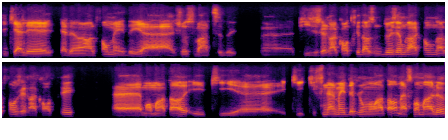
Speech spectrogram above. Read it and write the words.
puis qui allait, qui allait, dans le fond, m'aider à, juste ventiler. Euh, puis j'ai rencontré, dans une deuxième rencontre, dans le fond, j'ai rencontré euh, mon mentor et qui, euh, qui, qui, finalement est devenu mon mentor. Mais à ce moment-là,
